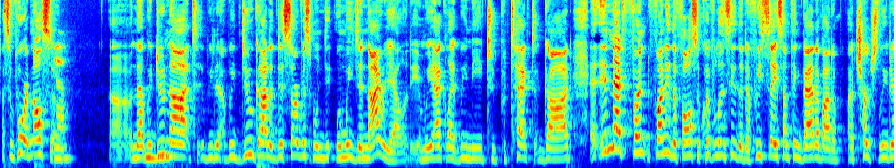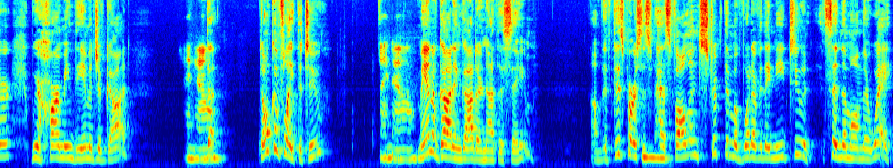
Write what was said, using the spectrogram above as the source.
That's important also. Yeah. Uh, and that we do mm-hmm. not we, we do God a disservice when when we deny reality and we act like we need to protect God. And isn't that fun, funny the false equivalency that if we say something bad about a, a church leader, we're harming the image of God? I know. The, don't conflate the two. I know. Man of God and God are not the same. Um, if this person mm-hmm. has fallen, strip them of whatever they need to and send them on their way.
